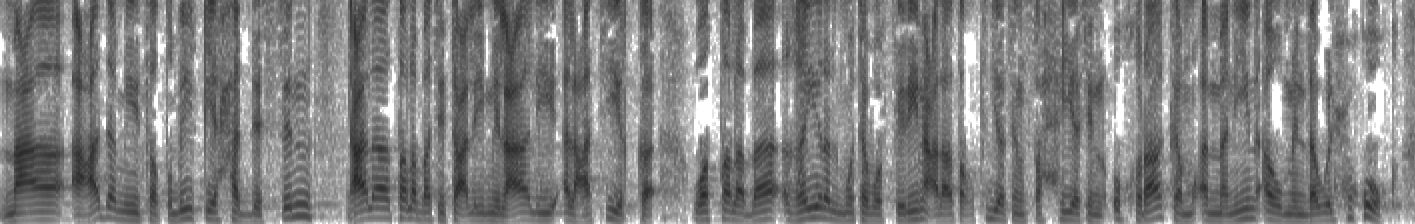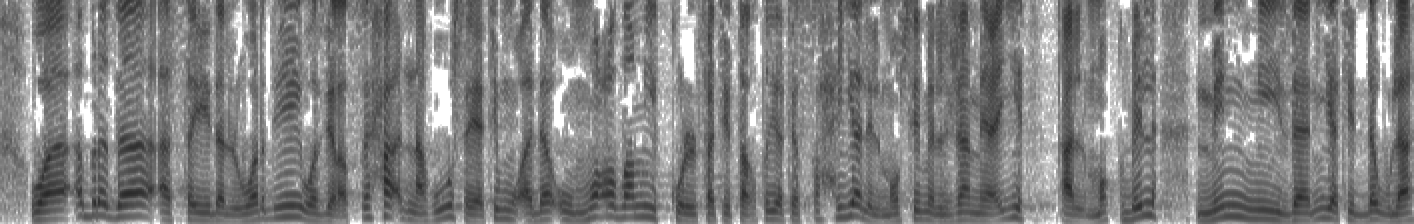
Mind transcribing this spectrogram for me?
مع عدم تطبيق حد السن على طلبة التعليم العالي العتيق والطلبة غير المتوفرين على تغطية صحية أخرى كمؤمنين أو من ذوي الحقوق. وأبرز السيد الوردي وزير الصحة أنه سيتم أداء معظم كلفة التغطية الصحية للموسم الجامعي المقبل من ميزانية الدولة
